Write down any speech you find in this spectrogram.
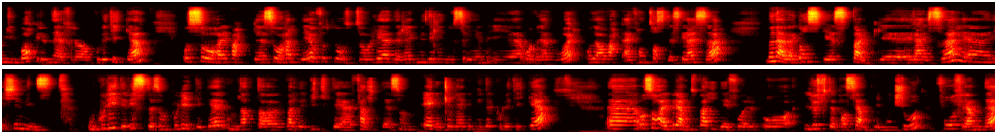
min bakgrunn er fra politikken. Og så har jeg vært eh, så heldig og fått lov til å lede legemiddelindustrien i over 11 år. Og det har vært en fantastisk reise. Men det er jo en ganske sterk reise. Eh, ikke minst om hvor lite visste som politiker om dette veldig viktige feltet som egentlig legemiddelpolitikk er. og så har jeg brent veldig for å løfte pasientdimensjonen, få frem det.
